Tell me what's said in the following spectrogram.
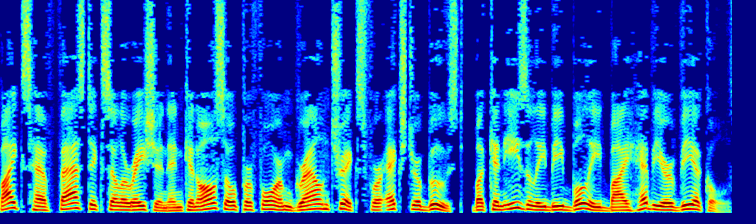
Bikes have fast acceleration and can also perform ground tricks for extra boost, but can easily be bullied by heavier vehicles.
